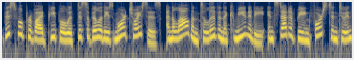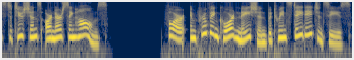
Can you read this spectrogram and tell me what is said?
This will provide people with disabilities more choices and allow them to live in the community instead of being forced into institutions or nursing homes. 4. Improving coordination between state agencies.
